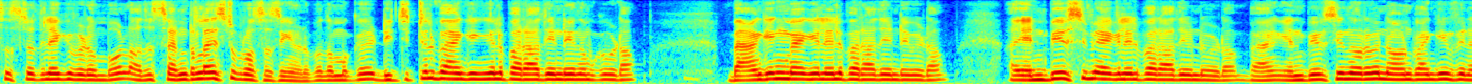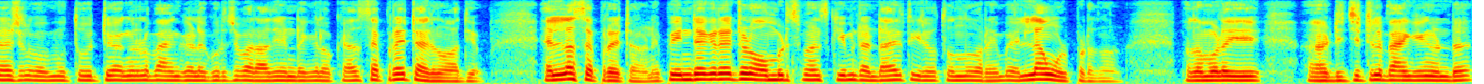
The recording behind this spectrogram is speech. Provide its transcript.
സിസ്റ്റത്തിലേക്ക് വിടുമ്പോൾ അത് സെൻട്രലൈസ്ഡ് പ്രോസസ്സിംഗ് ആണ്. ഇപ്പോൾ നമുക്ക് ഡിജിറ്റൽ ബാങ്കിങ്ങിൽ പരാതി ഉണ്ടെങ്കിൽ നമുക്ക് വിടാം. ബാങ്കിങ് മേഖലയിൽ പരാതി ഉണ്ട് വിടാം. എൻ ബി എഫ് സി മേഖലയിൽ പരാതി ഉണ്ട് വിടാം. ബാങ്ക് എൻ ബി എഫ് സി എന്ന് പറയുമ്പോൾ നോൺ ബാങ്കിങ് ഫിനാൻഷ്യൽ മുത്തൂറ്റ് അങ്ങനെയുള്ള ബാങ്കുകളെ കുറിച്ച് പരാതി ഉണ്ടെങ്കിലൊക്കെ അത് സെപ്പറേറ്റ് ആയിരുന്നു ആദ്യം. എല്ലാം സെപ്പറേറ്റ് ആണ്. ഇപ്പോൾ ഇന്റഗ്രേറ്റഡ് ഓംബുഡ്സ്മാൻ സ്കീം രണ്ടായിരത്തി ഇരുപത്തൊന്ന് എന്ന് പറയുമ്പോൾ എല്ലാം ഉൾപ്പെടുന്നതാണ്. ഇപ്പോൾ നമ്മൾ ഈ ഡിജിറ്റൽ ബാങ്കിങ് ഉണ്ട്.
